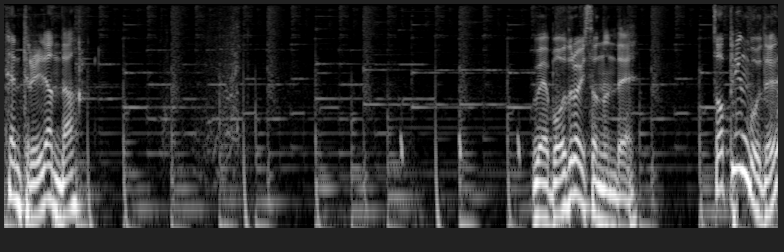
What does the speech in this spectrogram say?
텐트를 연다 왜 뭐 들어있었는데 서핑보드?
